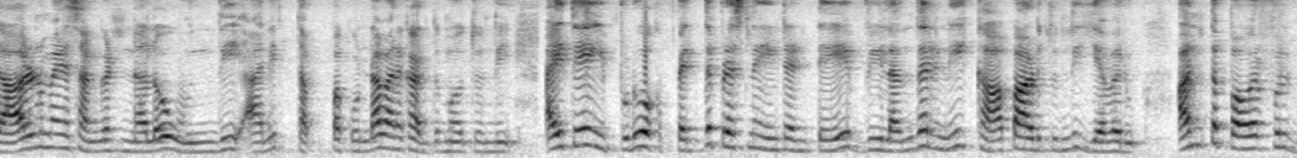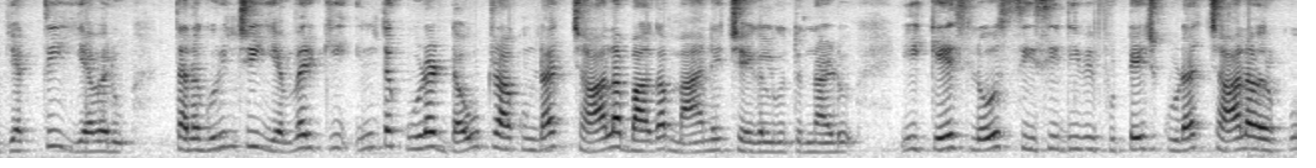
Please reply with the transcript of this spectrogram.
దారుణమైన సంఘటనలో ఉంది అని తప్పకుండా మనకు అర్థమవుతుంది. అయితే ఇప్పుడు ఒక పెద్ద ప్రశ్న ఏంటంటే వీళ్ళందరినీ కాపాడుతుంది ఎవరు? అంత పవర్ఫుల్ వ్యక్తి ఎవరు? తన గురించి ఎవరికి ఇంత కూడా డౌట్ రాకుండా చాలా బాగా మేనేజ్ చేయగలుగుతున్నాడు. ఈ కేసులో సీసీటీవీ ఫుటేజ్ కూడా చాలా వరకు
